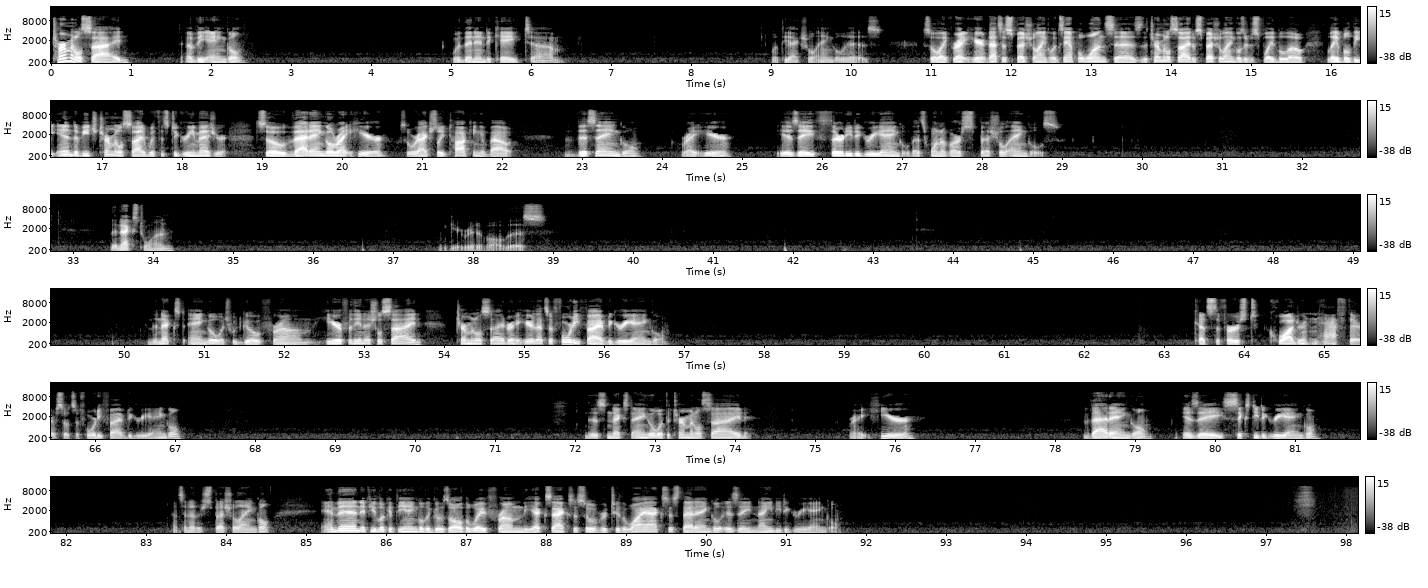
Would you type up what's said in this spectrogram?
terminal side of the angle would then indicate um, what the actual angle is. So like right here, that's a special angle. Example 1 says the terminal side of special angles are displayed below. Label the end of each terminal side with its degree measure. So that angle right here, so we're actually talking about this angle right here is a 30 degree angle. That's one of our special angles. The next one, let me get rid of all this. The next angle, which would go from here for the initial side, terminal side right here, that's a 45 degree angle. Cuts the first quadrant in half there, so it's a 45 degree angle. This next angle with the terminal side right here, that angle is a 60 degree angle. That's another special angle. And then if you look at the angle that goes all the way from the x-axis over to the y-axis, that angle is a 90 degree angle.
